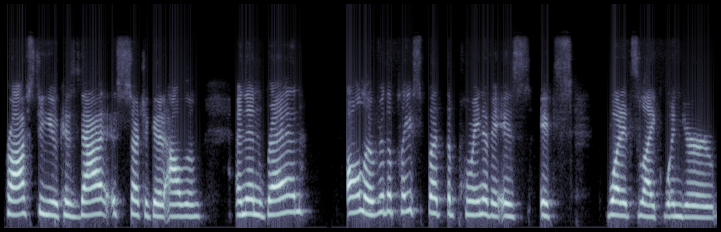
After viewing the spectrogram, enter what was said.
props to you because that is such a good album. And then Red all over the place, but the point of it is it's what it's like when you're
